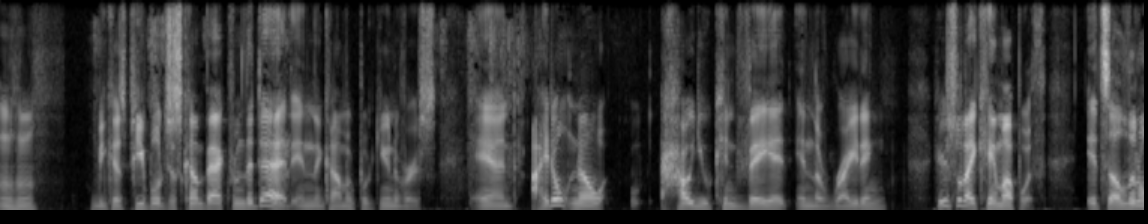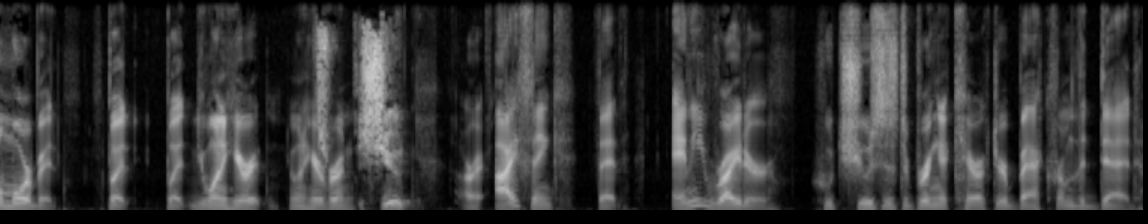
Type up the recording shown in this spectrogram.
Mm-hmm. because people just come back from the dead in the comic book universe. And I don't know how you convey it in the writing. Here's what I came up with. It's a little morbid, but but you want to hear it? You want to hear it, Vern? Shoot. All right. I think that any writer who chooses to bring a character back from the dead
